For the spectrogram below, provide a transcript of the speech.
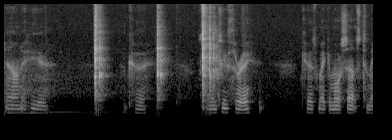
down to here. Okay. So one, two, three. Okay, it's making more sense to me.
